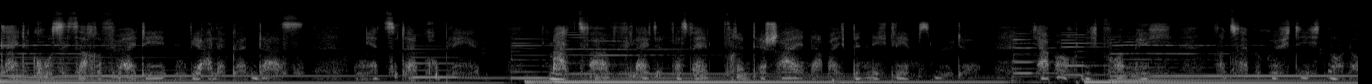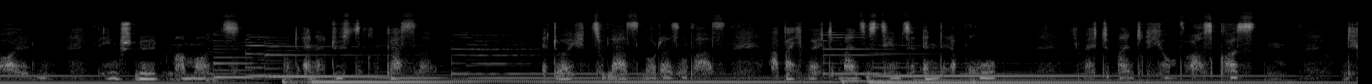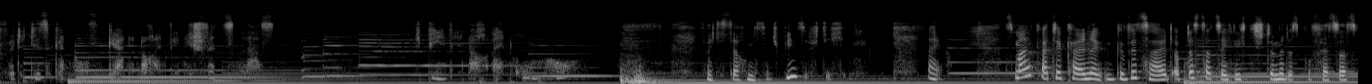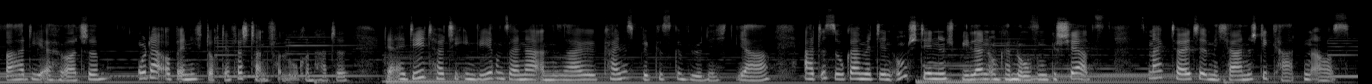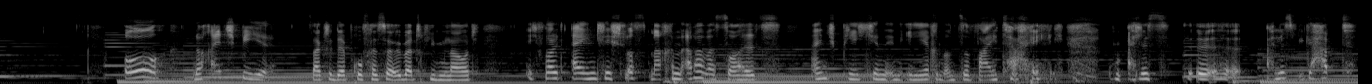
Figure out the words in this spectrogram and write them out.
Keine große Sache für Aideten, wir alle können das. Und jetzt zu deinem Problem. Ich mag zwar vielleicht etwas weltfremd erscheinen, aber ich bin nicht lebensmüde. Ich habe auch nicht vor, mich von zwei berüchtigten Unholden wegen schnöden Mammons und einer düsteren Gasse erdolchen zu lassen oder sowas. Aber ich möchte mein System zu Ende erproben. Ich möchte meinen Triumph auskosten. Und ich würde diese Ganoven gerne noch ein wenig schwitzen lassen. Spielen wir noch ein Rumo? Vielleicht ist er auch ein bisschen spielsüchtig. Naja. Smike hatte keine Gewissheit, ob das tatsächlich die Stimme des Professors war, die er hörte, oder ob er nicht doch den Verstand verloren hatte. Der Aedet hatte ihn während seiner Ansage keines Blickes gewürdigt. Ja, er hatte sogar mit den umstehenden Spielern und Ganoven gescherzt. Smike teilte mechanisch die Karten aus. Oh, noch ein Spiel, sagte der Professor übertrieben laut. Ich wollte eigentlich Schluss machen, aber was soll's. Ein Spielchen in Ehren und so weiter. alles, äh, alles wie gehabt.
